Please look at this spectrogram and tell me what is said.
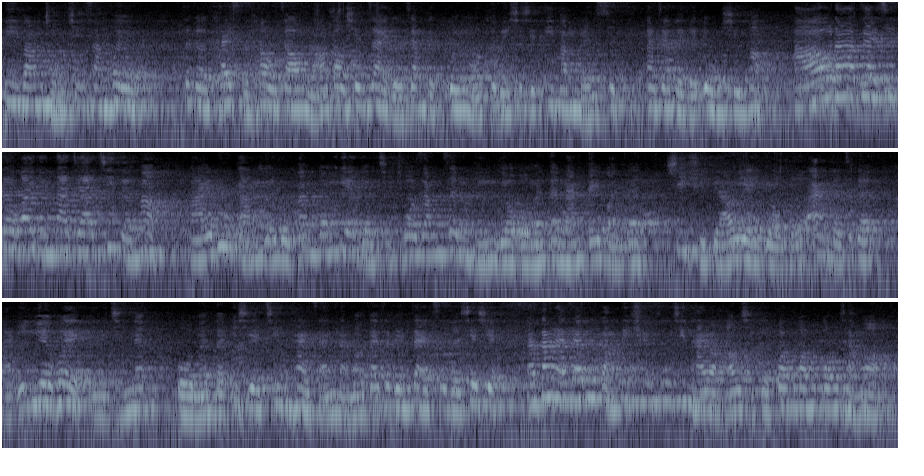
地方从青商会。这个开始号召，然后到现在有这样的规模，特别谢谢地方人士大家的一个用心哈。好，那再次的欢迎大家，记得哈，来鹿港有鲁班公宴，有吉戳张正平，有我们的南北管的戏曲表演，有河岸的这个啊音乐会，以及呢我们的一些静态展览哦，在这边再次的谢谢。那当然在鹿港地区附近还有好几个观光工厂哦，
